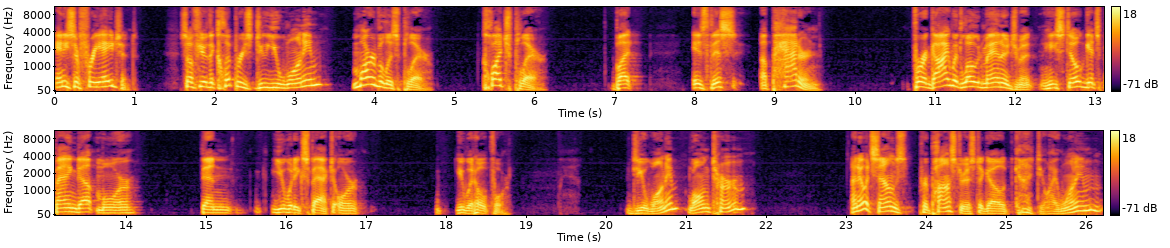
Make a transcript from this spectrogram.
and he's a free agent. So if you're the Clippers, do you want him? Marvelous player, clutch player. But is this a pattern? For a guy with load management, he still gets banged up more than you would expect or you would hope for. Do you want him long term? I know it sounds preposterous to go, God, do I want him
